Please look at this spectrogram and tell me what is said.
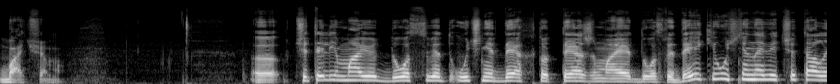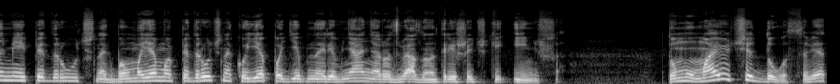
бачимо. Е, Вчителі мають досвід, учні дехто теж має досвід. Деякі учні навіть читали мій підручник, бо в моєму підручнику є подібне рівняння, розв'язане трішечки інше. Тому, маючи досвід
